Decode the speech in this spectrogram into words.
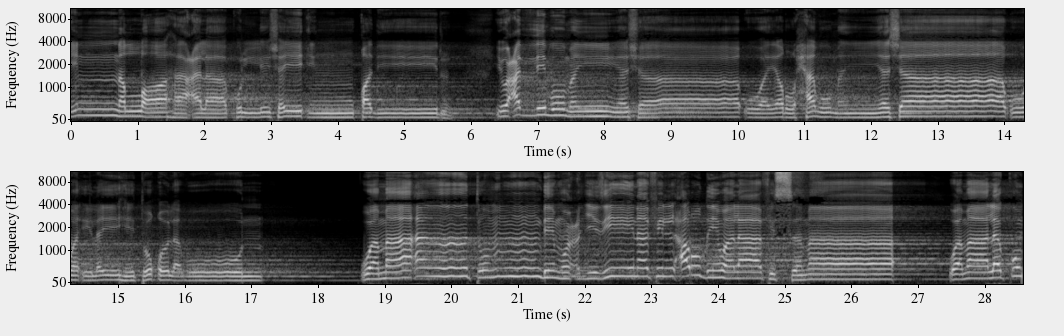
ان الله على كل شيء قدير. يعذب من يشاء ويرحم من يشاء واليه تقلبون. وما أنتم بمعجزين في الأرض ولا في السماء. وما لكم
